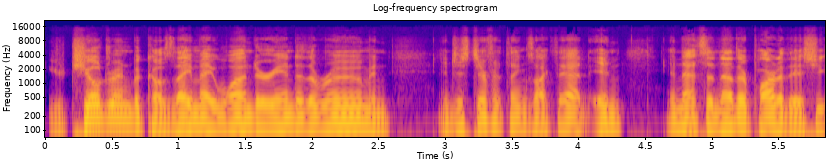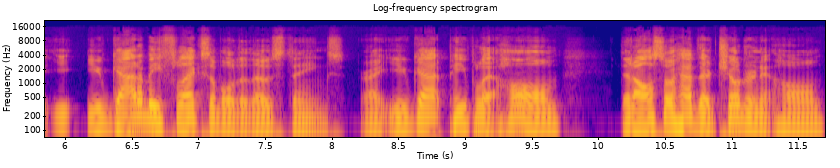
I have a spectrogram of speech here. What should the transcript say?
your children because they may wander into the room and and just different things like that. And and that's another part of this. You, you have got to be flexible to those things, right? You've got people at home that also have their children at home,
